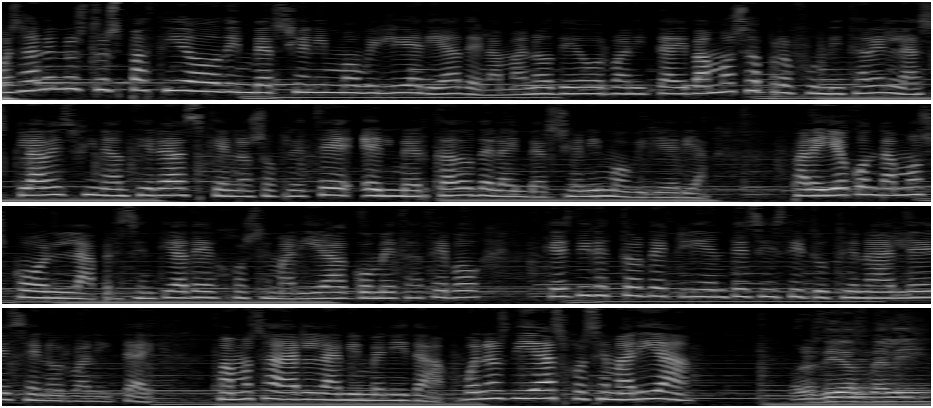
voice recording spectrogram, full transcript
Pues ahora en nuestro espacio de inversión inmobiliaria de la mano de Urbanitae vamos a profundizar en las claves financieras que nos ofrece el mercado de la inversión inmobiliaria. Para ello contamos con la presencia de José María Gómez Acebo, que es director de clientes institucionales en Urbanitae. Vamos a darle la bienvenida. Buenos días, José María. Buenos días, Meli.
